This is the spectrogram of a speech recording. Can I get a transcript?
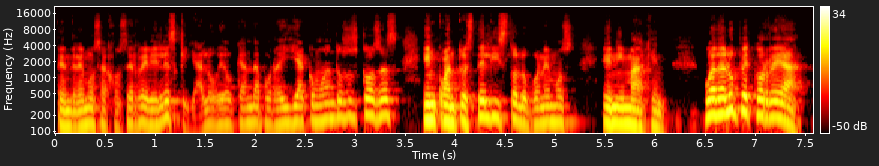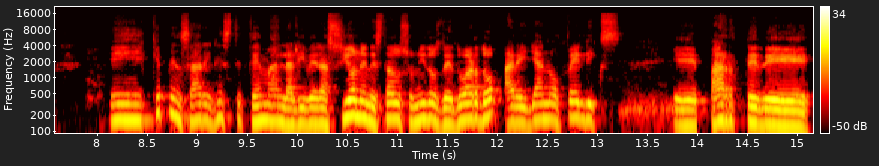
tendremos a José Reveles, que ya lo veo que anda por ahí ya acomodando sus cosas. En cuanto esté listo, lo ponemos en imagen. Guadalupe Correa, eh, ¿qué pensar en este tema? La liberación en Estados Unidos de Eduardo Arellano Félix, eh, parte de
